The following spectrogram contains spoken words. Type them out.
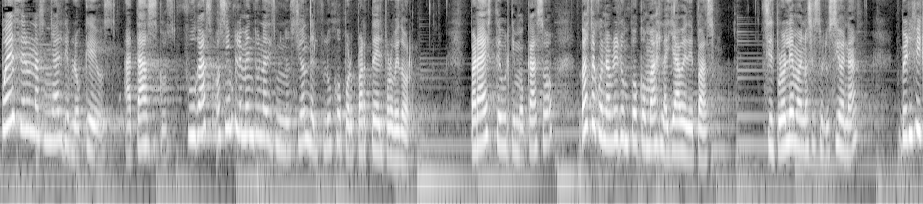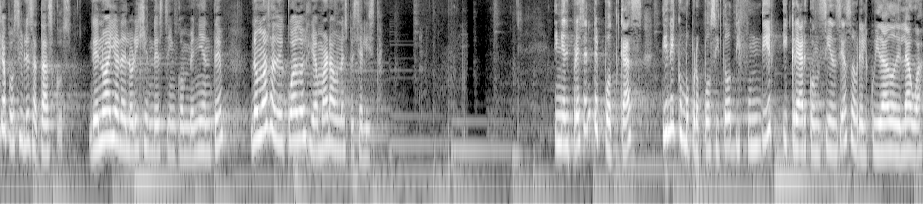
Puede ser una señal de bloqueos, atascos, fugas o simplemente una disminución del flujo por parte del proveedor. Para este último caso, basta con abrir un poco más la llave de paso. Si el problema no se soluciona, verifica posibles atascos, de no hallar el origen de este inconveniente, lo más adecuado es llamar a un especialista. En el presente podcast tiene como propósito difundir y crear conciencia sobre el cuidado del agua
